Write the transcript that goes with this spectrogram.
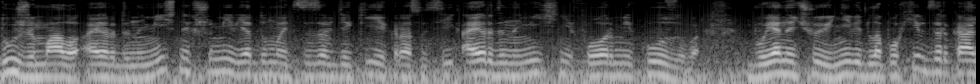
дуже мало аеродинамічних шумів. Я думаю, це завдяки якраз цій аеродинамічній формі кузова. Бо я не чую ні від лапухів дзеркаль,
